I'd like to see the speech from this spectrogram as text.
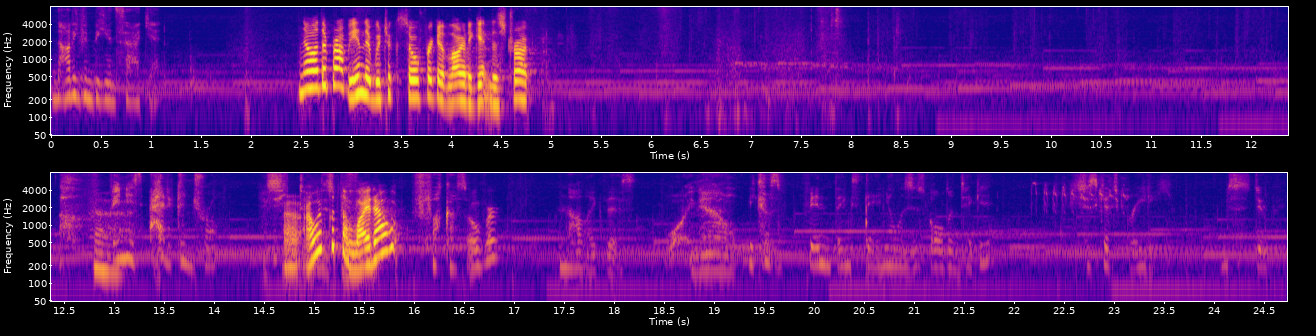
Not even be inside yet. No, they're probably in there. We took so freaking long to get in this truck. Finn is out of control. Uh, I would put the light out. Fuck us over? Not like this. Why now? Because Finn thinks Daniel is his golden ticket. He just gets greedy. I'm stupid.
